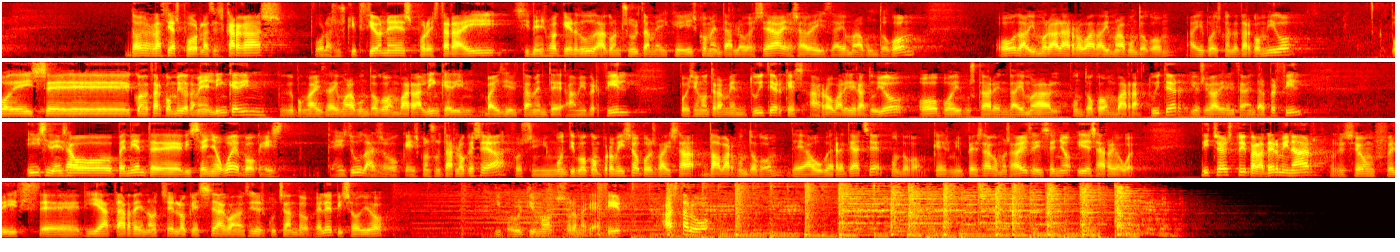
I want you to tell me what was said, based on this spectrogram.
Daos gracias por las descargas, por las suscripciones, por estar ahí. Si tenéis cualquier duda, consultame y queréis comentar lo que sea, ya sabéis, daimola.com o davidmoral.com. Ahí podéis contactar conmigo. Podéis eh, contactar conmigo también en LinkedIn, que pongáis davidmoral.com barra LinkedIn, vais directamente a mi perfil. Podéis encontrarme en Twitter, que es arroba lidera tuyo, o podéis buscar en davidmoral.com barra Twitter y os lleva directamente al perfil. Y si tenéis algo pendiente de diseño web o queréis, tenéis dudas o queréis consultar lo que sea, pues sin ningún tipo de compromiso, pues vais a davar.com, de avrth.com, que es mi empresa, como sabéis, de diseño y desarrollo web. Dicho esto, y para terminar, os deseo un feliz eh, día, tarde, noche, lo que sea cuando estéis escuchando el episodio. Y por último, solo me queda decir, hasta luego.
